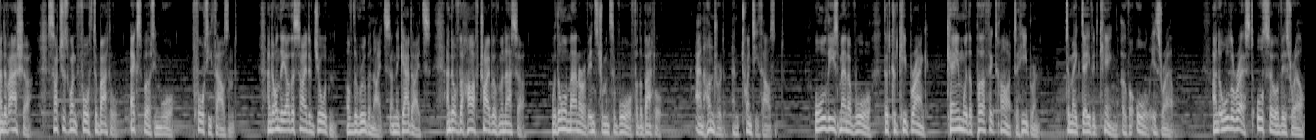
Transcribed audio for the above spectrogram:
And of Asher, such as went forth to battle, expert in war, forty thousand. And on the other side of Jordan, of the Reubenites and the Gadites, and of the half tribe of Manasseh, with all manner of instruments of war for the battle, an hundred and twenty thousand. All these men of war that could keep rank came with a perfect heart to Hebron, to make David king over all Israel. And all the rest also of Israel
